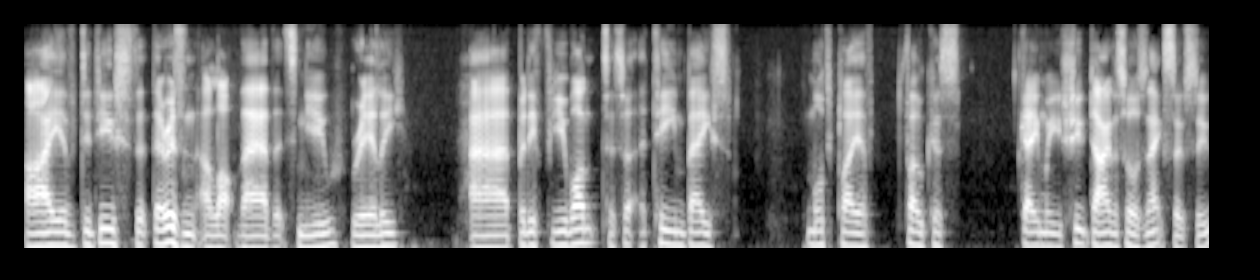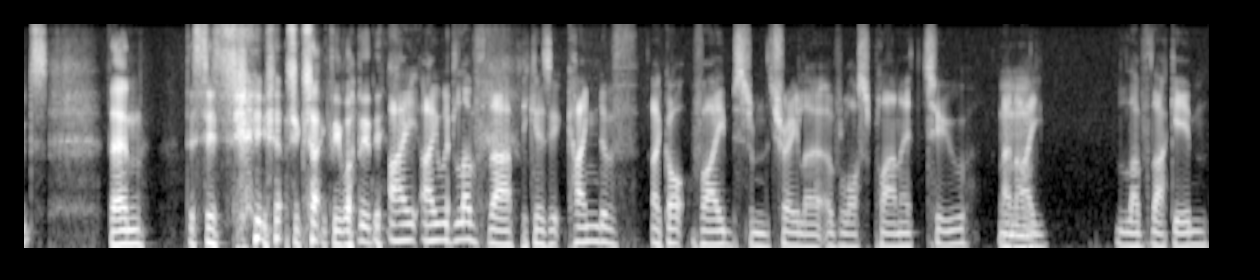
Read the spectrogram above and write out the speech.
I have deduced that there isn't a lot there that's new, really. Uh, but if you want to sort of a team-based multiplayer focus game where you shoot dinosaurs and exosuits, then this is that's exactly what it is. I, I would love that because it kind of I got vibes from the trailer of Lost Planet 2 and Mm. I love that game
